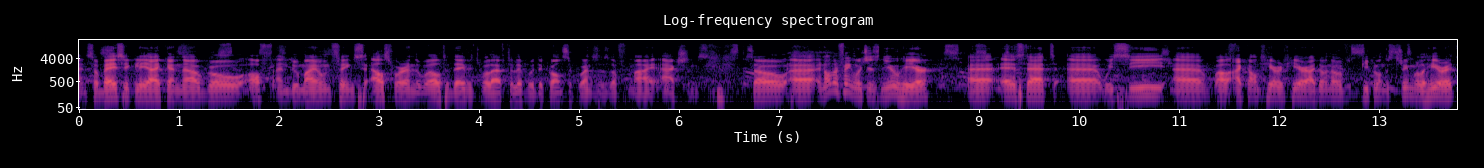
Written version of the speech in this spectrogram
And so basically I can now go off and do my own things elsewhere in the world. David will have to live with the consequences of my actions. so uh, another thing which is new here uh, is that uh, we see, uh, well I can't hear it here, I don't know if people on the stream will hear it,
